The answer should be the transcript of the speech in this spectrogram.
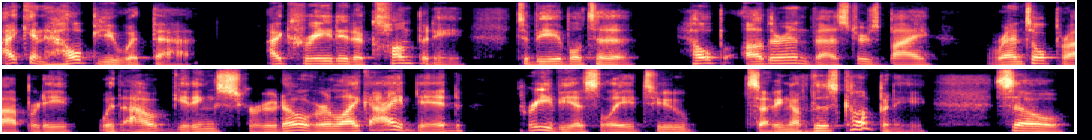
I can help you with that. I created a company to be able to help other investors buy rental property without getting screwed over like I did previously to setting up this company. So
